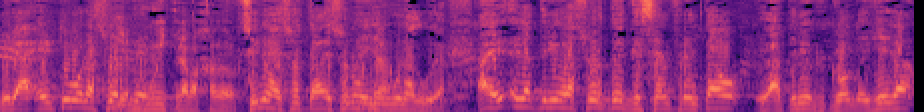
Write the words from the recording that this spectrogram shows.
Mira, él tuvo la Y suerte. es muy trabajador. Sí, no, eso está, eso no hay ninguna duda. Él, él ha tenido la suerte de que se ha enfrentado, ha tenido que cuando llega,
